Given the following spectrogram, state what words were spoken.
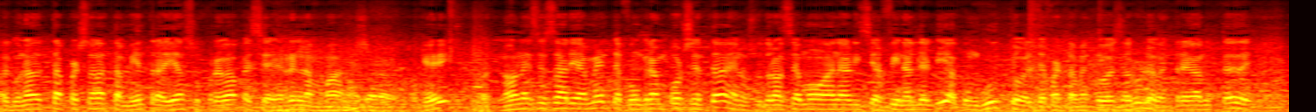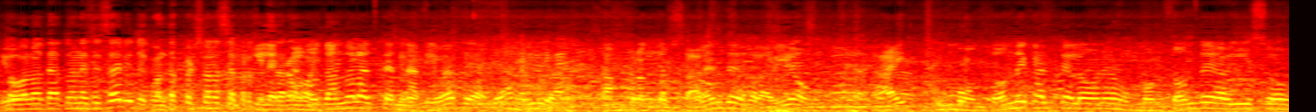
Algunas de estas personas también traían su prueba PCR en las manos, ¿ok? No necesariamente fue un gran porcentaje. Nosotros hacemos análisis al final del día, con gusto, el departamento de salud le va a entregar a ustedes todos los datos necesarios de cuántas personas se y le estamos dando la alternativa de allá arriba. Tan pronto salen del avión, hay un montón de cartelones, un montón de avisos,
